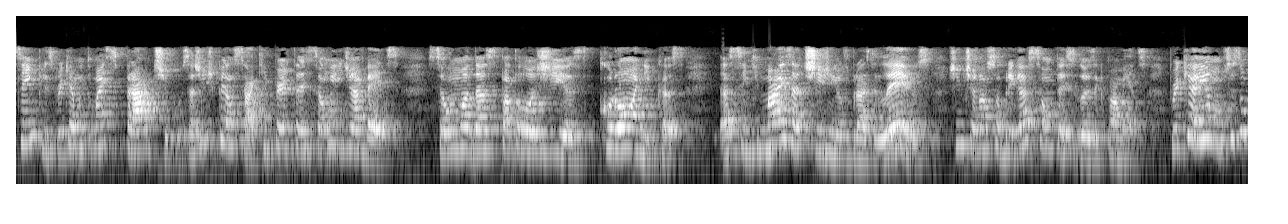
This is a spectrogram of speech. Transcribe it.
Simples, porque é muito mais prático. Se a gente pensar que hipertensão e diabetes são uma das patologias crônicas assim que mais atingem os brasileiros, gente, é nossa obrigação ter esses dois equipamentos. Porque aí eu não preciso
